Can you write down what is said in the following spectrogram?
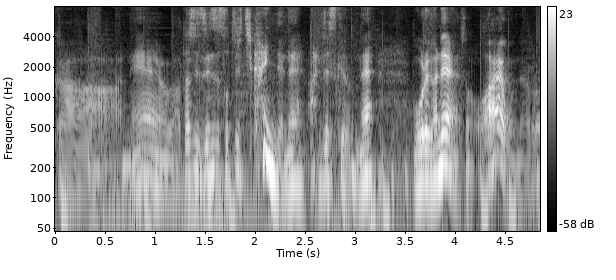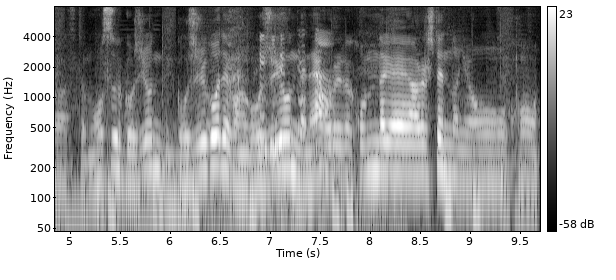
か。ね私全然そっちに近いんでね。あれですけどね俺がね「そのおいこの野郎」っつってもうすぐ54 55でこの54でね俺がこんだけあれしてんのにおこ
